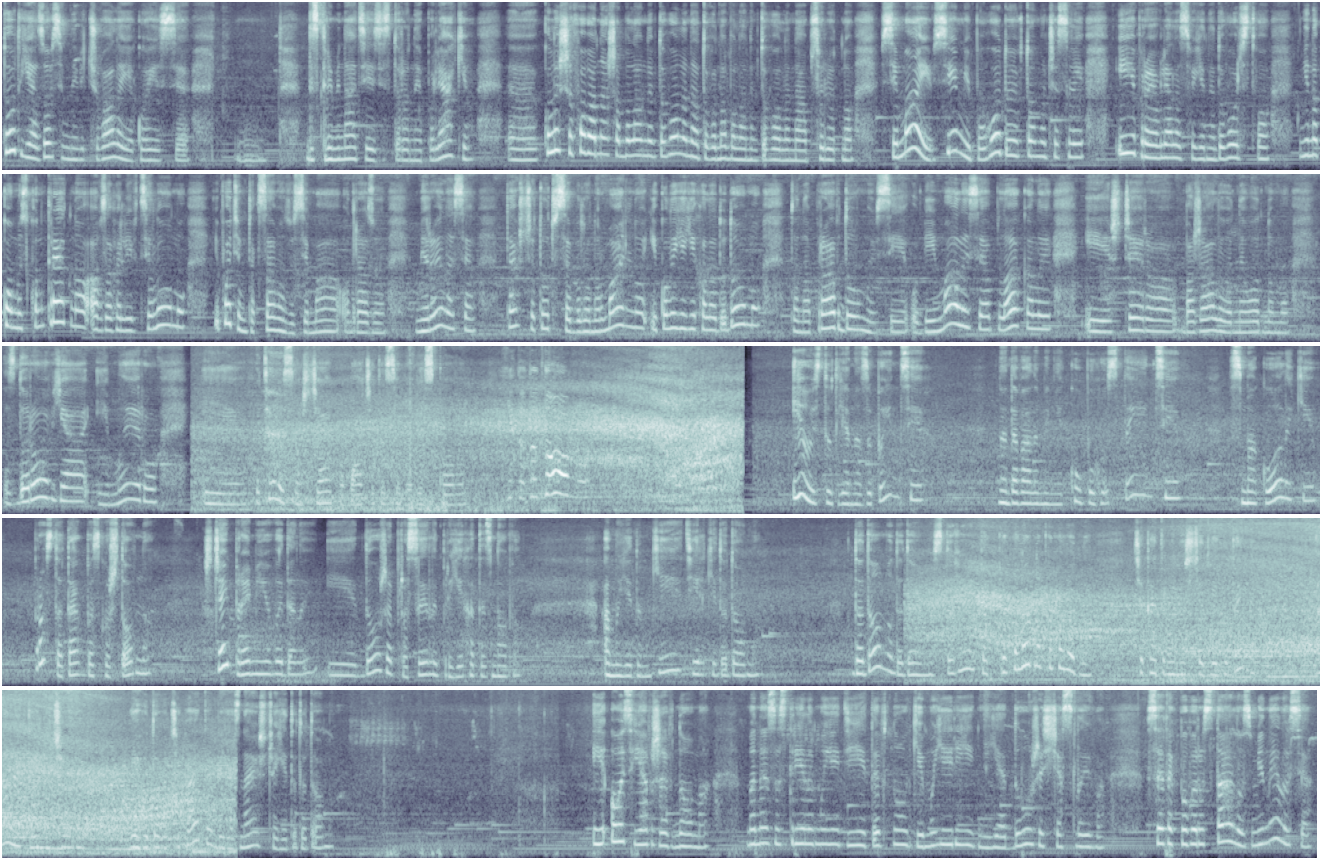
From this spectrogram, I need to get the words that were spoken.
тут я зовсім не відчувала якоїсь. Дискримінації зі сторони поляків. Е, Коли шефова наша була невдоволена, то вона була невдоволена абсолютно всіма і всім, і погодою в тому числі, і проявляла своє недовольство ні на комусь конкретно, а взагалі в цілому. І потім так само з усіма одразу мірилася. Так що тут все було нормально, і коли я їхала додому, то направду ми всі обіймалися, плакали і щиро бажали одне одному здоров'я і миру, і хотілося ще побачитися обов'язково. Їду додому. І ось тут я на зупинці. Надавали мені купу гостинців, смаколиків, просто так безкоштовно. Ще й премію видали і дуже просили приїхати знову. А мої думки тільки додому. Додому, додому, стою так прохолодно, прохолодно. Чекати мені ще дві години, але то нічого. Я готова чекати, бо я знаю, що їду додому. І ось я вже вдома. Мене зустріли мої діти, внуки, мої рідні. Я дуже щаслива. Все так повиростало, змінилося.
